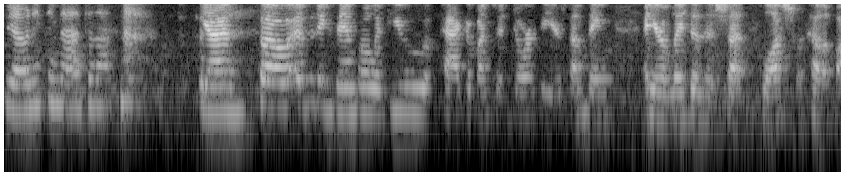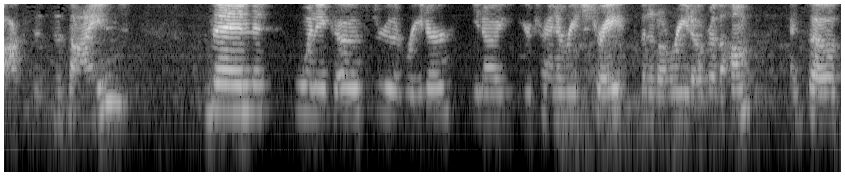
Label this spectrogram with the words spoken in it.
Do you have anything to add to that? Yeah. So as an example, if you pack a bunch of Dorothy or something and your lid doesn't shut flush with how the box is designed, then when it goes through the reader, you know, you're trying to read straight, but it'll read over the hump. And so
